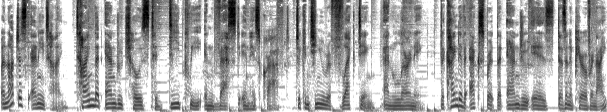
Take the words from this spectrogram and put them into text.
And not just any time, time that Andrew chose to deeply invest in his craft, to continue reflecting and learning. The kind of expert that Andrew is doesn't appear overnight,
